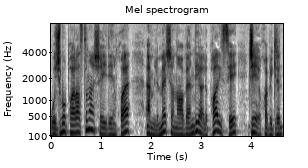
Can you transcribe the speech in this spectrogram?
û ji bo parastina şehîdên xwe em li meşa navendiya li Parîsê cihê xwe bigirin.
